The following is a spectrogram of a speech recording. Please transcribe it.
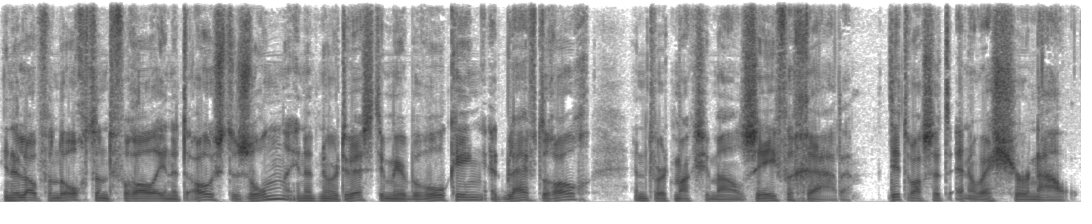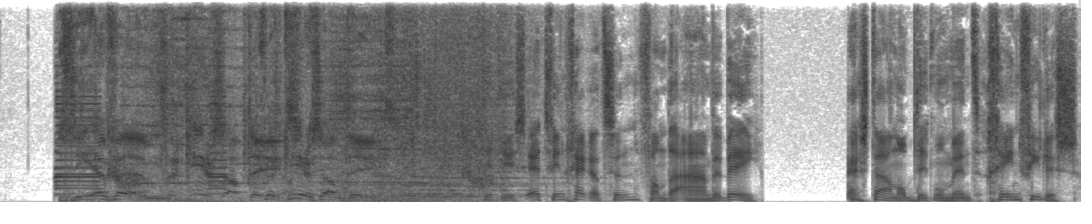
In de loop van de ochtend vooral in het oosten zon, in het noordwesten meer bewolking. Het blijft droog en het wordt maximaal 7 graden. Dit was het NOS Journaal. ZFM, verkeersupdate. verkeersupdate. Dit is Edwin Gerritsen van de ANWB. Er staan op dit moment geen files.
